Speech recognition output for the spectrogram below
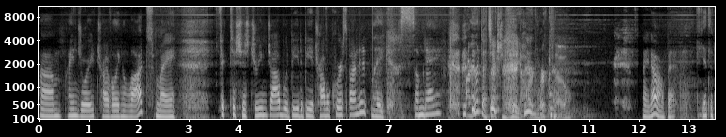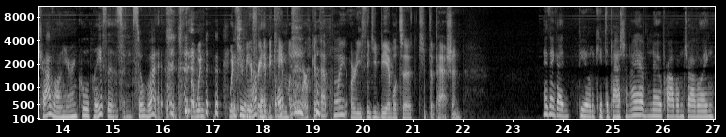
Um, I enjoy traveling a lot. My fictitious dream job would be to be a travel correspondent, like someday. I heard that's actually really hard work, though. I know, but you get to travel and you're in cool places, and so what? But wouldn't, wouldn't you you be afraid it, it became like work at that point, or do you think you'd be able to keep the passion? I think I'd be able to keep the passion. I have no problem traveling.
